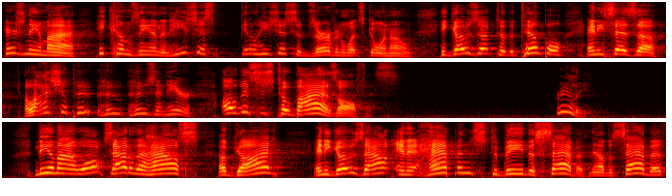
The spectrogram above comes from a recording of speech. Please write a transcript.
Here's Nehemiah. He comes in and he's just, you know, he's just observing what's going on. He goes up to the temple and he says, uh, Elisha, who, who, who's in here? Oh, this is Tobiah's office. Really? Nehemiah walks out of the house of God and he goes out and it happens to be the Sabbath. Now, the Sabbath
